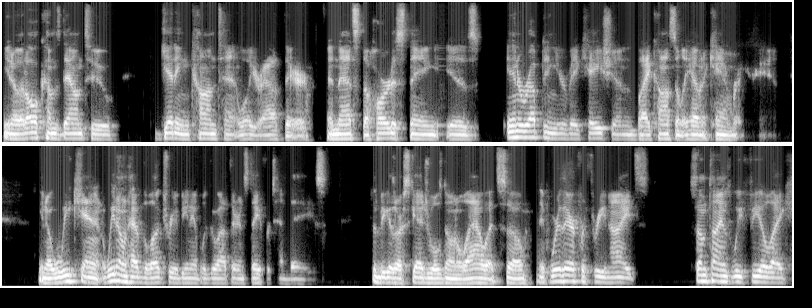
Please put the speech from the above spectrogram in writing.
you know, it all comes down to getting content while you're out there, and that's the hardest thing is interrupting your vacation by constantly having a camera in your hand. You know, we can't, we don't have the luxury of being able to go out there and stay for 10 days because our schedules don't allow it. So if we're there for three nights, sometimes we feel like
